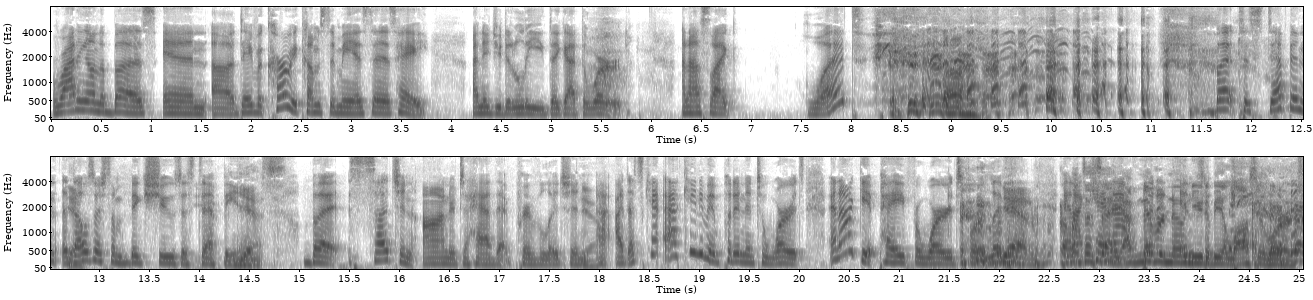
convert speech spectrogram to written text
riding on the bus, and uh, David Curry comes to me and says, "Hey, I need you to lead. They got the word," and I was like, "What?" but to step in, those are some big shoes to step in. Yes. But such an honor to have that privilege, and Yeah. I, I just can't. I can't even put it into words. And I get paid for words for a living. Yeah, and I to say, I've never known you to be a loss of words.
